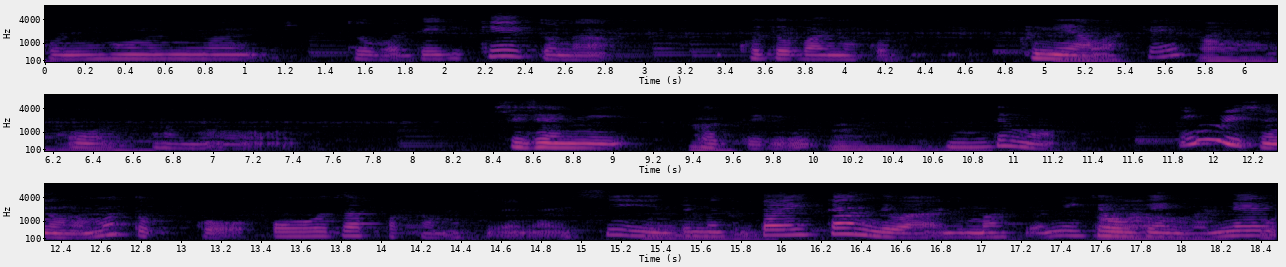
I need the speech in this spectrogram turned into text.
構日本の人はデリケートな言葉の組み合わせあー。を、あの自然に使ってる、ううん。ん。でも English の方がもっとこう大雑把かもしれないし、うん。でまた大胆ではありますよね表現がね。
